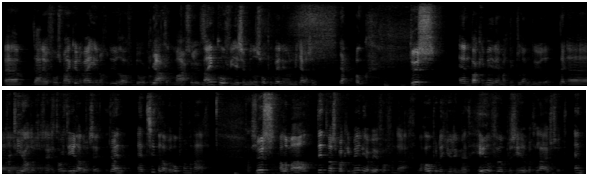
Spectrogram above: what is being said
Eh, Daniel, volgens mij kunnen wij hier nog uren over doorpraten. Ja, maar absoluut. mijn koffie is inmiddels op. Ik weet niet hoe het met jou zit. ja, ook. Dus, en Bakkie Media mag niet te lang duren. Nee, Eh, kwartier hadden we gezegd, kwartier hadden we gezegd. Ja. En het zit er alweer op van vandaag. Dus allemaal, dit was Bakkie Media weer voor vandaag. We hopen dat jullie met heel veel plezier hebben geluisterd. En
